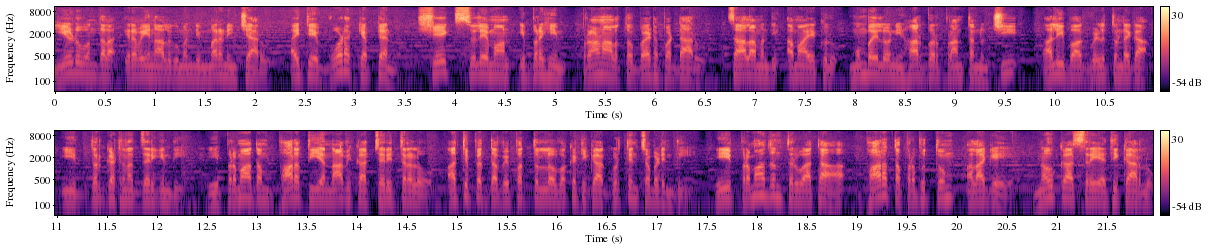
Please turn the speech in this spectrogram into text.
ఏడు వందల ఇరవై నాలుగు మంది మరణించారు. అయితే ఓడ కెప్టెన్ షేక్ సులేమాన్ ఇబ్రహీం ప్రాణాలతో బయటపడ్డారు. చాలా మంది అమాయకులు ముంబైలోని హార్బర్ ప్రాంతం నుంచి అలీబాగ్ వెళుతుండగా ఈ దుర్ఘటన జరిగింది. ఈ ప్రమాదం భారతీయ నావికా చరిత్రలో అతిపెద్ద విపత్తుల్లో ఒకటిగా గుర్తించబడింది. ఈ ప్రమాదం తరువాత భారత ప్రభుత్వం అలాగే నౌకాశ్రయ అధికారులు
